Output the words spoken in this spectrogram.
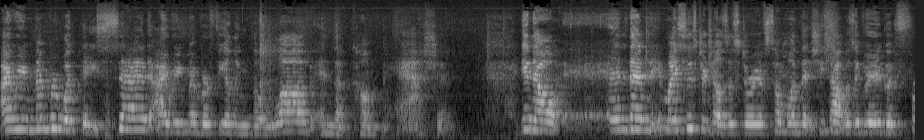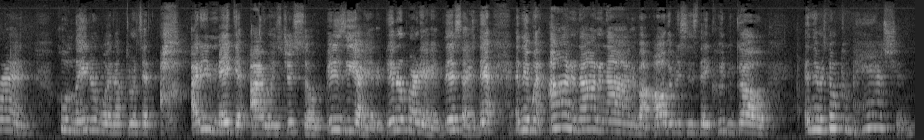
I remember what they said. I remember feeling the love and the compassion. You know, and then my sister tells a story of someone that she thought was a very good friend who later went up to her and said, oh, I didn't make it. I was just so busy. I had a dinner party. I had this, I had that. And they went on and on and on about all the reasons they couldn't go. And there was no compassion.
